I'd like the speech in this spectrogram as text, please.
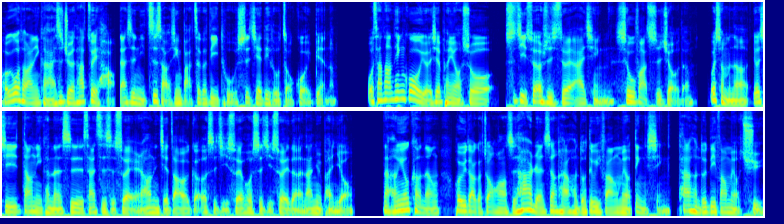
回过头来，你可能还是觉得他最好，但是你至少已经把这个地图、世界地图走过一遍了。我常常听过有一些朋友说，十几岁、二十几岁的爱情是无法持久的。为什么呢？尤其当你可能是三四十岁，然后你结到一个二十几岁或十几岁的男女朋友，那很有可能会遇到一个状况是，他的人生还有很多地方没有定型，他有很多地方没有去。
